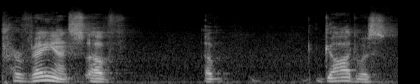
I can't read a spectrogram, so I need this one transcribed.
purveyance of, of God was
